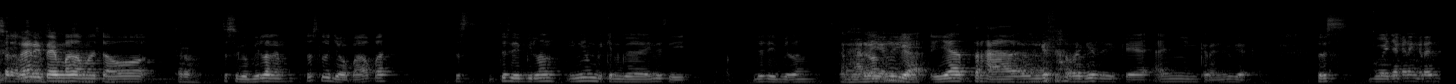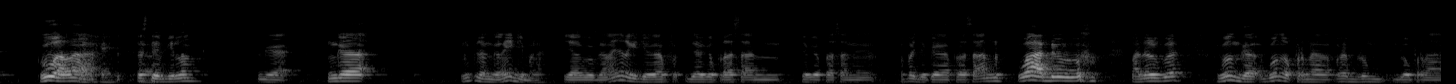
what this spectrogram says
serem, ditembak sama cowok. Serem. Terus gue bilang kan terus lu jawab apa? Terus terus dia bilang ini yang bikin gue ini sih. Dia sih bilang Terharu bilang, ya, enggak. iya terharu enggak terharu gitu sih. Kayak anjing keren juga. Terus gue aja kan yang keren. gua lah. Oke, terus dia bilang enggak enggak. Lu bilang enggaknya gimana? Ya gue bilang aja lagi jaga jaga perasaan jaga perasaannya apa jaga perasaan lu. Waduh. Padahal gue gue nggak gue nggak pernah eh, belum belum pernah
